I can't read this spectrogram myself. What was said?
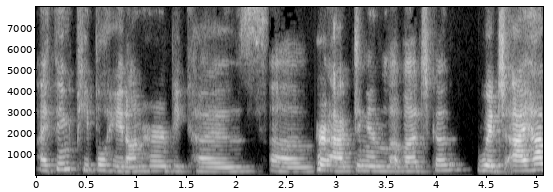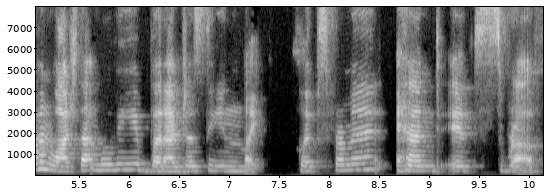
I think people hate on her because of her acting in Love Ajkal, which I haven't watched that movie, but I've just seen like clips from it and it's rough.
